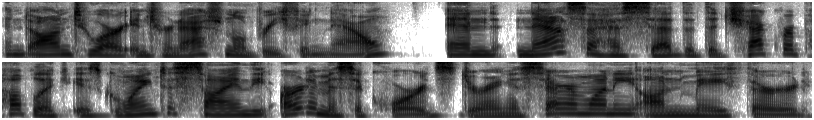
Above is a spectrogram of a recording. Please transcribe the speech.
And on to our international briefing now. And NASA has said that the Czech Republic is going to sign the Artemis Accords during a ceremony on May 3rd.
